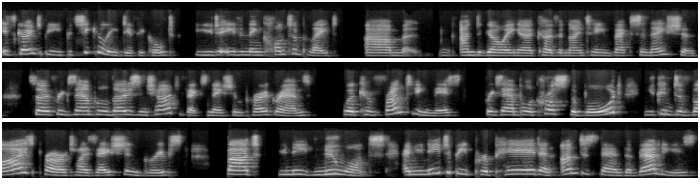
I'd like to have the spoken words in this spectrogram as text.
it's going to be particularly difficult for you to even then contemplate um, undergoing a COVID 19 vaccination. So, for example, those in charge of vaccination programs were confronting this. For example, across the board, you can devise prioritization groups, but you need nuance and you need to be prepared and understand the values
